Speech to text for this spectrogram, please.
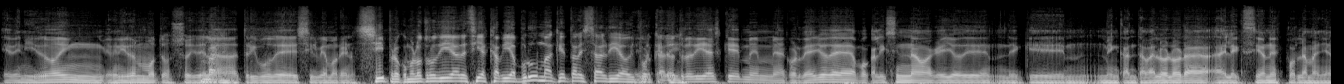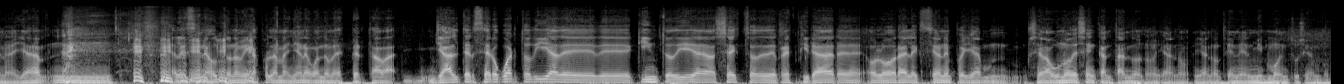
He venido en, he venido en moto, soy de la tribu de Silvia Moreno. Sí, pero como el otro día decías que había bruma, ¿qué tal está el día hoy por El, Cádiz? el otro día es que me, me acordé yo de Apocalipsis Now, aquello de, de que me encantaba el olor a, a elecciones por la mañana. Ya mm, elecciones autonómicas por la mañana cuando me despertaba. Ya al tercer o cuarto día de, de quinto día, sexto de respirar eh, olor a elecciones, pues ya mm, se va uno desencantando, ¿no? Ya no, ya no tiene el mismo entusiasmo.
